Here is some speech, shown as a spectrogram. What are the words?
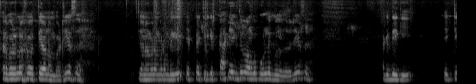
তারপর হলো তেরো নম্বর, ঠিক আছে? তেরো নম্বর অঙ্কটা দেখি, একটা ক্রিকেট কাকে এক ধরো অঙ্ক পড়লে বোঝা যাবে, ঠিক আছে? আগে দেখি, একটি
